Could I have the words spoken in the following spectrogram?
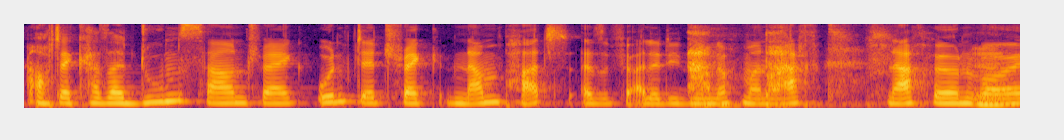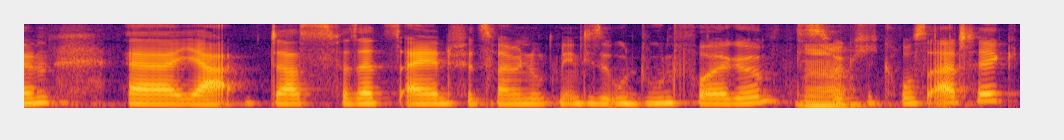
auch der Casadum-Soundtrack und der Track Numpat, also für alle, die den nochmal nach, nachhören ja. wollen. Äh, ja, das versetzt einen für zwei Minuten in diese Udun-Folge. Das ja. ist wirklich großartig.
